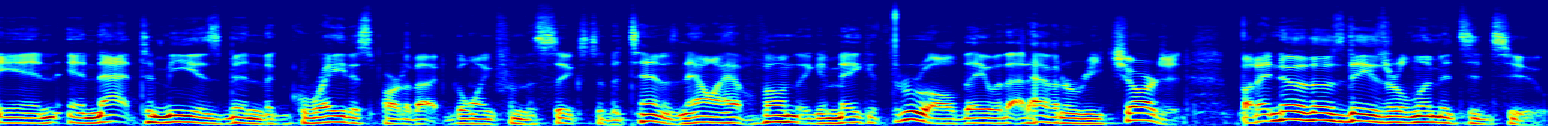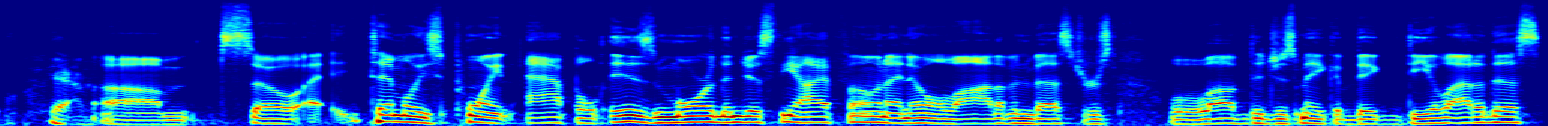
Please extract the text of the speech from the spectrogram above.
And and that to me has been the greatest part about going from the six to the ten is now I have a phone that can make it through all day without having to recharge it. But I know those days are limited too. Yeah. Um, so uh, to Emily's point, Apple is more than just the iPhone. I know a lot of investors love to just make a big deal out of this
